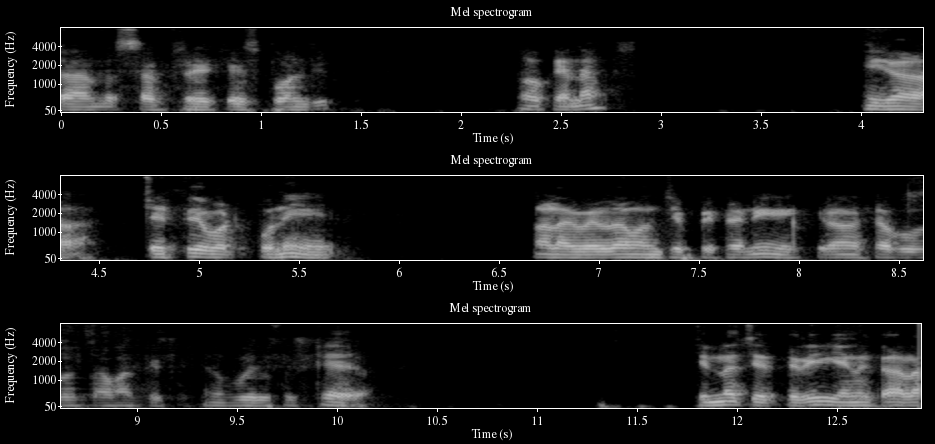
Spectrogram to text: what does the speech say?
ఛానల్ సబ్స్క్రైబ్ చేసుకోండి. ఓకేనా? ఇక చెత్తి పట్టుకొని అలా వెళ్దామని చెప్పేసి కిరాణా షాపు వెళ్దామని చెప్పేసి పిలిపిస్తే చిన్న చెత్తిరి వెనకాల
